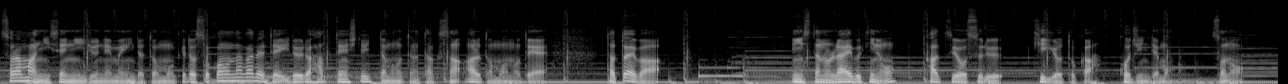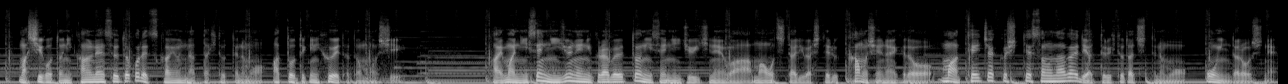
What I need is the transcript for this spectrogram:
それはまあ2020年メインだと思うけどそこの流れでいろいろ発展していったものっていうのはたくさんあると思うので例えばインスタのライブ機能活用する企業とか個人でもその、まあ、仕事に関連するところで使うようになった人っていうのも圧倒的に増えたと思うし、はいまあ、2020年に比べると2021年はまあ落ちたりはしてるかもしれないけど、まあ、定着してその流れでやってる人たちっていうのも多いんだろうしね。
